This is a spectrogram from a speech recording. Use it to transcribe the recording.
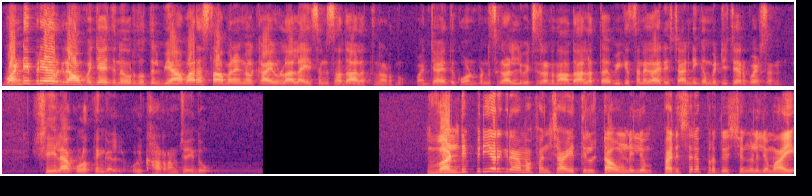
വണ്ടിപ്പെരിയാർ ഗ്രാമപഞ്ചായത്തിന്റെ നേതൃത്വത്തിൽ വ്യാപാര സ്ഥാപനങ്ങൾക്കായുള്ള ലൈസൻസ് അദാലത്ത് നടന്നു. പഞ്ചായത്ത് കോൺഫറൻസ് ഹാളിൽ വെച്ച് നടന്ന അദാലത്ത് വികസനകാര്യ standing committee chairperson Sheela Kulathinkal ഉദ്ഘാടനം ചെയ്തു. വണ്ടിപ്പെരിയാർ ഗ്രാമപഞ്ചായത്തിൽ ടൗണിലും പരിസര പ്രദേശങ്ങളിലുമായി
